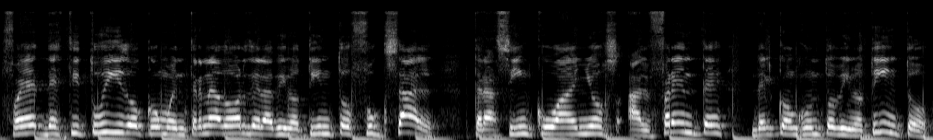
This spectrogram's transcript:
fue destituido como entrenador de la Vinotinto Futsal tras cinco años al frente del conjunto Vinotinto,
